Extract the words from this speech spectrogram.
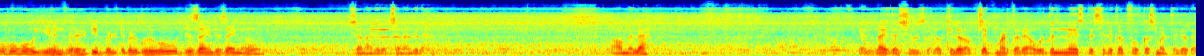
ಓಹೋ, ಏನು ವೆರೈಟಿ ಬೆಲ್ಟ್ಗಳು ಗುರು. ಡಿಸೈನ್ ಡಿಸೈನು ಚೆನ್ನಾಗಿದೆ ಚೆನ್ನಾಗಿದೆ. ಆಮೇಲೆ ಎಲ್ಲ ಇದೆ ಶೂಸ್ಗಳು ಕೆಲವರು ಅಬ್ಜೆಕ್ಟ್ ಮಾಡ್ತಾರೆ, ಅವ್ರದನ್ನೇ ಸ್ಪೆಸಿಫಿಕಾಗಿ ಫೋಕಸ್ ಮಾಡ್ತಿದ್ದಾರೆ.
